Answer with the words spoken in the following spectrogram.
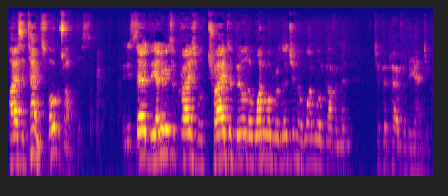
Pius X spoke about this. And he said the enemies of Christ will try to build a one world religion, a one world government to prepare for the Antichrist.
